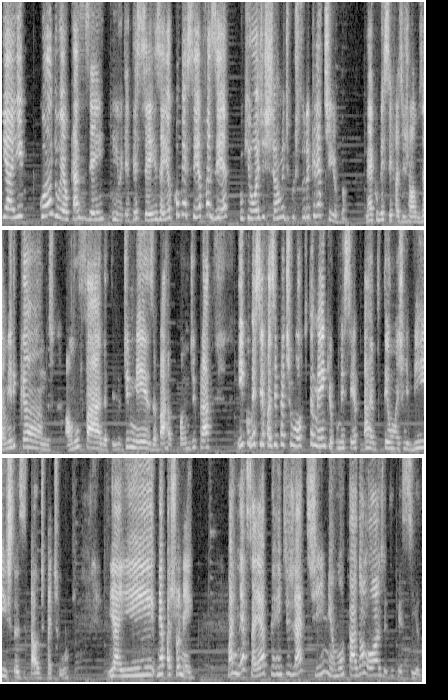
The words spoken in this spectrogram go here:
E aí, quando eu casei, em 86, aí eu comecei a fazer o que hoje chama de costura criativa, né? Comecei a fazer jogos americanos, almofada, de mesa, barra pano de prata. E comecei a fazer patchwork também, que eu comecei a ter umas revistas e tal de patchwork. E aí me apaixonei. Mas nessa época a gente já tinha montado a loja de tecido,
